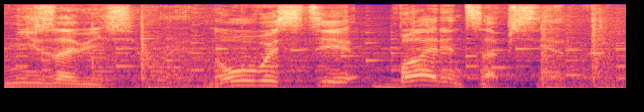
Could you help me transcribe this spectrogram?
Независимые новости. Барин обседный.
